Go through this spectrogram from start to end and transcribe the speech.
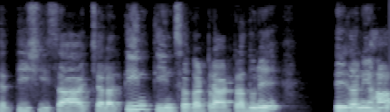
छत्तीसशी सहा चला तीन तीन सक अठरा अठरा दुने ते आणि हा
